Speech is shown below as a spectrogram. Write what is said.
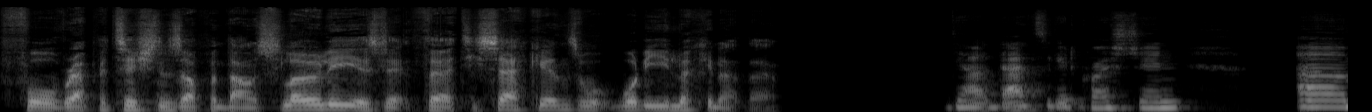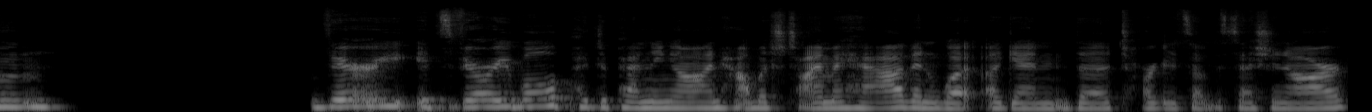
four repetitions up and down slowly? Is it thirty seconds? What, what are you looking at there? Yeah, that's a good question. Um, very it's variable depending on how much time I have and what again the targets of the session are.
